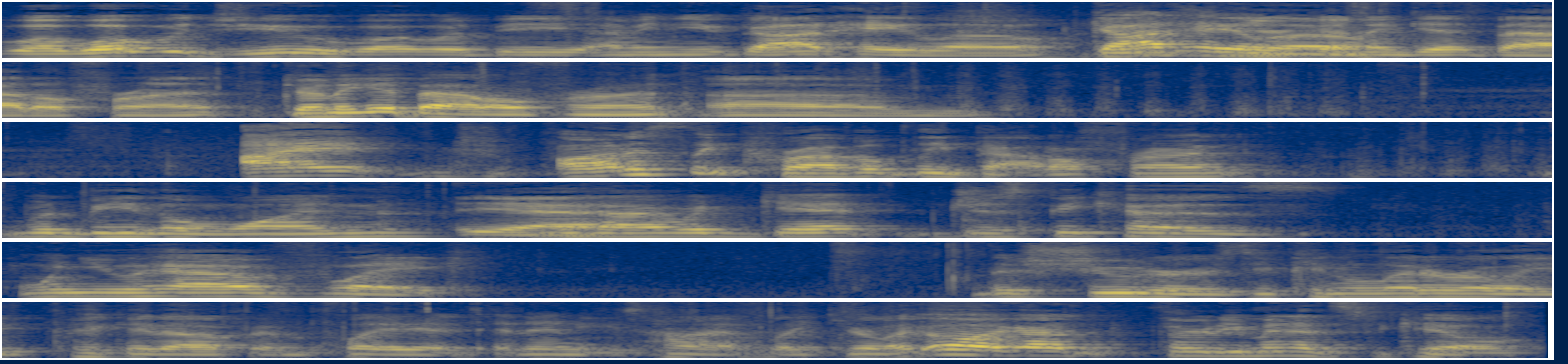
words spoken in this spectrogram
Well, what would you? What would be? I mean, you got Halo. Got You're Halo. gonna get Battlefront. gonna get Battlefront. Um, I honestly probably Battlefront would be the one Yeah. that I would get just because when you have like the shooters, you can literally pick it up and play it at any time. Like you're like, oh, I got 30 minutes to kill.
